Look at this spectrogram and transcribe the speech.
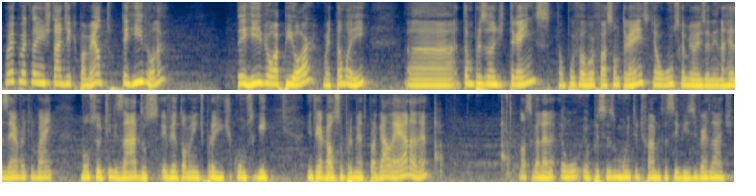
Vamos ver como é que a gente tá de equipamento. Terrível, né? Terrível a pior, mas tamo aí. Estamos uh, precisando de trens, então por favor façam trens. Tem alguns caminhões ali na reserva que vai vão ser utilizados eventualmente pra gente conseguir entregar o suprimento pra galera, né? Nossa, galera, eu, eu preciso muito de fábrica civis, de verdade.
